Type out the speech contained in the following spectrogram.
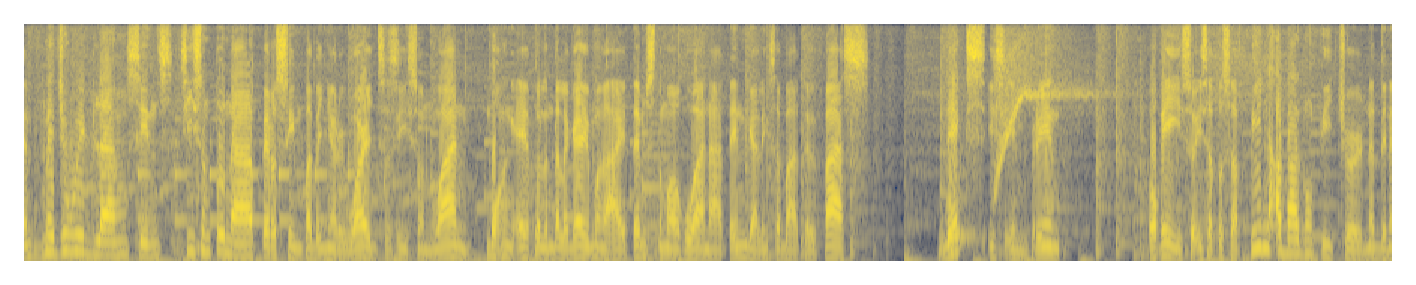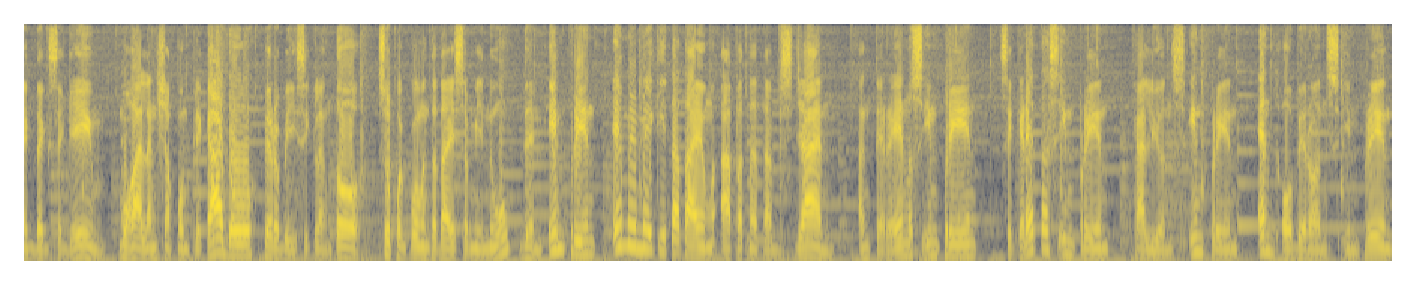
And medyo weird lang since Season 2 na pero same pa din yung rewards sa Season 1. Mukhang eto lang talaga yung mga items na makukuha natin galing sa Battle Pass. Next is Imprint. Okay, so isa to sa pinakabagong feature na dinagdag sa game. Mukha lang siyang komplikado, pero basic lang to. So pag pumunta tayo sa menu, then imprint, eh may makikita tayong apat na tabs dyan. Ang Terenos imprint, Secretas imprint, Calions imprint, and Oberon's imprint.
